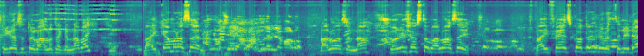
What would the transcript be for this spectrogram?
ঠিক আছে তুই ভালো থাকেন না ভাই? ভাই কেমন আছেন? ভালো আছেন না? শরীর স্বাস্থ্য ভালো আছে? ভাই ফেজ কত করে পাচ্ছেন এটা?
